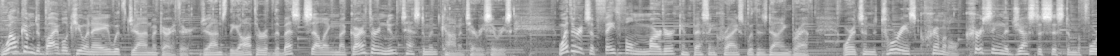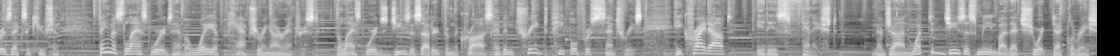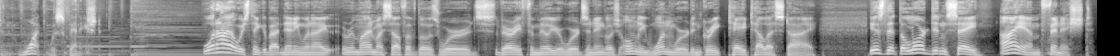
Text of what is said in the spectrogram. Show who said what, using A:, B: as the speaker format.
A: Welcome to Bible Q&A with John MacArthur. John's the author of the best-selling MacArthur New Testament Commentary series. Whether it's a faithful martyr confessing Christ with his dying breath, or it's a notorious criminal cursing the justice system before his execution, famous last words have a way of capturing our interest. The last words Jesus uttered from the cross have intrigued people for centuries. He cried out, It is finished. Now, John, what did Jesus mean by that short declaration? What was finished?
B: What I always think about, Denny, when I remind myself of those words, very familiar words in English, only one word in Greek, tetelestai, is that the Lord didn't say, I am finished.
